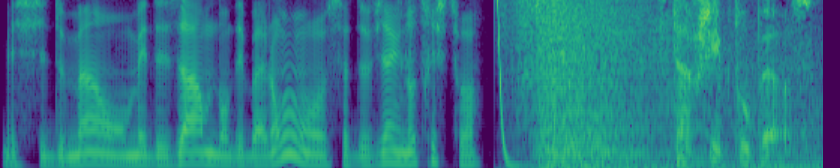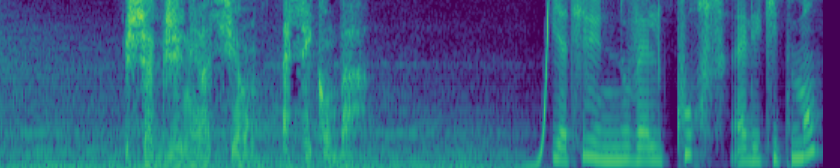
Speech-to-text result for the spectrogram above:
Mais si demain on met des armes dans des ballons, euh, ça devient une autre histoire. Starship Troopers. Chaque génération a ses combats. Y a-t-il une nouvelle course à l'équipement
